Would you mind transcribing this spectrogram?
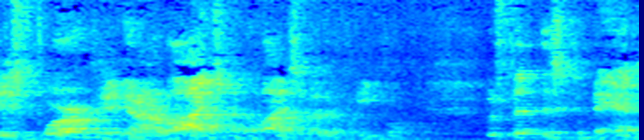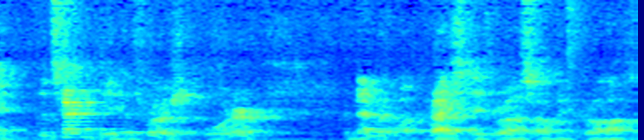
his work in our lives and in the lives of other people would fit this command and would certainly be the first order, remembering what Christ did for us on the cross.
